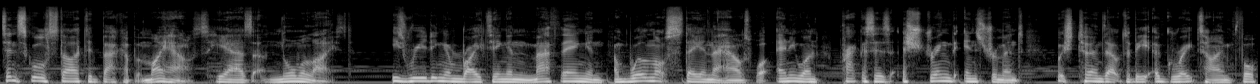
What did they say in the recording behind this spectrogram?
Since school started back up at my house, he has normalized. He's reading and writing and mathing and, and will not stay in the house while anyone practices a stringed instrument, which turns out to be a great time for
